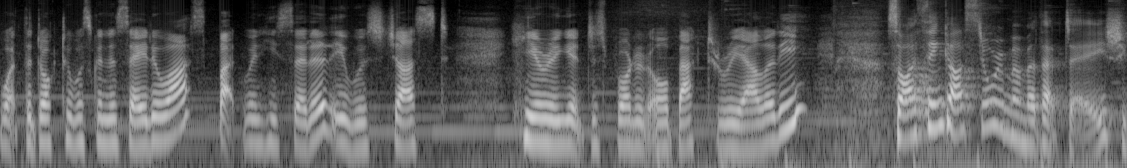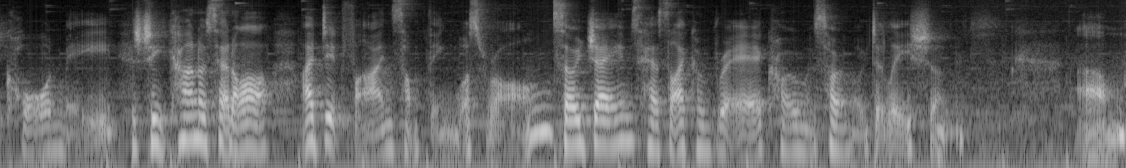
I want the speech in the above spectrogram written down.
what the doctor was going to say to us, but when he said it, it was just hearing it just brought it all back to reality. So I think I still remember that day she called me. She kind of said, Oh, I did find something was wrong. So James has like a rare chromosomal deletion. Um,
